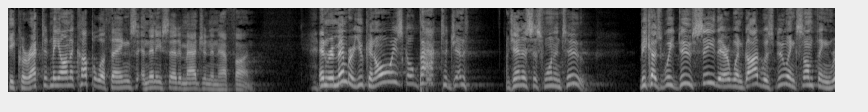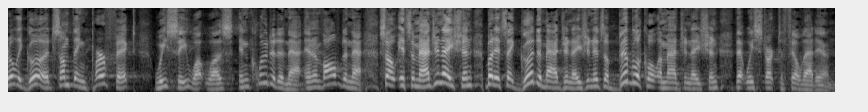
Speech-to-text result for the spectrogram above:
He corrected me on a couple of things and then He said, imagine and have fun. And remember, you can always go back to Genesis 1 and 2. Because we do see there when God was doing something really good, something perfect, we see what was included in that and involved in that. So it's imagination, but it's a good imagination. It's a biblical imagination that we start to fill that in.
